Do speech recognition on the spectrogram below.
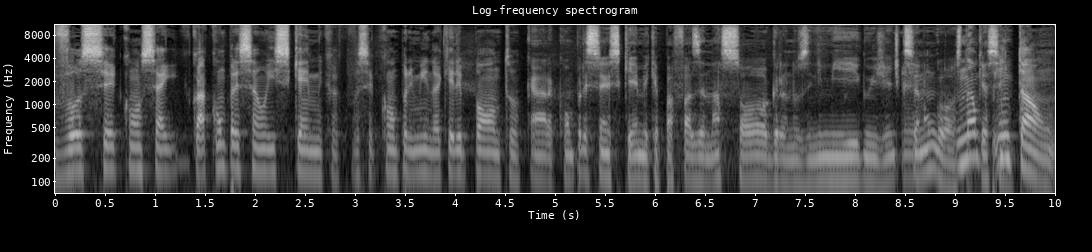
Você consegue, com a compressão isquêmica, você comprimindo aquele ponto. Cara, compressão isquêmica é pra fazer na sogra, nos inimigos, em gente que você não gosta. Não, porque, assim, Então,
